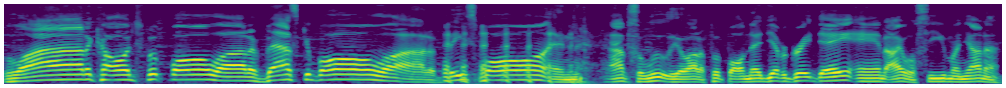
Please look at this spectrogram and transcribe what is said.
A lot of college football, a lot of basketball, a lot of baseball, and absolutely a lot of football. Ned, you have a great day, and I will see you mañana.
